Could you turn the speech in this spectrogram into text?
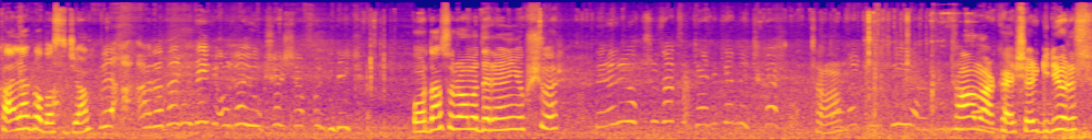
kaynakla basacağım. Böyle aradan gidelim oradan yokuş aşağı gidelim. Oradan sonra ama derenin yokuşu var. Derenin yokuşu zaten kendi kendine çıkar. Tamam. Tamam arkadaşlar gidiyoruz.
